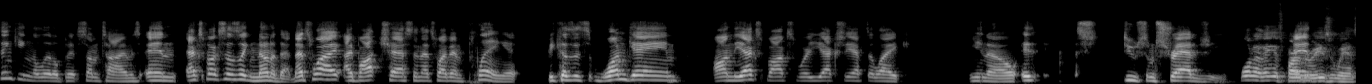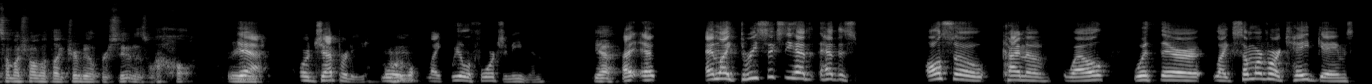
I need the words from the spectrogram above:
thinking a little bit sometimes, and Xbox has like none of that. That's why I bought chess, and that's why I've been playing it because it's one game on the Xbox where you actually have to like, you know, it, do some strategy. Well, I think it's part and, of the reason we had so much fun with like Trivial Pursuit as well. Really. Yeah, or Jeopardy, or mm-hmm. like Wheel of Fortune, even. Yeah, I, I, and like 360 had had this also kind of well with their like Summer of Arcade games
